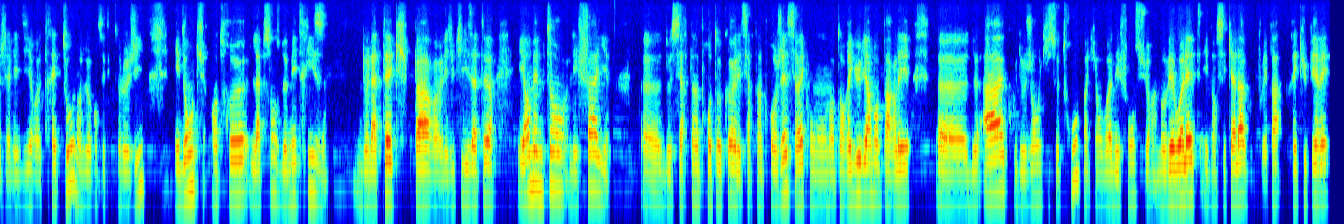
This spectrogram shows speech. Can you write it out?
j'allais dire, très tôt dans le développement de ces technologies. Et donc, entre l'absence de maîtrise de la tech par les utilisateurs et en même temps les failles euh, de certains protocoles et certains projets, c'est vrai qu'on entend régulièrement parler euh, de hacks ou de gens qui se trompent, hein, qui envoient des fonds sur un mauvais wallet. Et dans ces cas-là, vous ne pouvez pas récupérer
